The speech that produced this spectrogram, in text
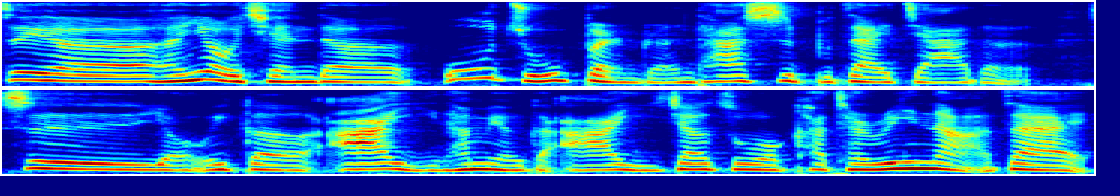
这个很有钱的屋主本人他是不在家的，是有一个阿姨，他们有一个阿姨叫做 Katerina 在。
